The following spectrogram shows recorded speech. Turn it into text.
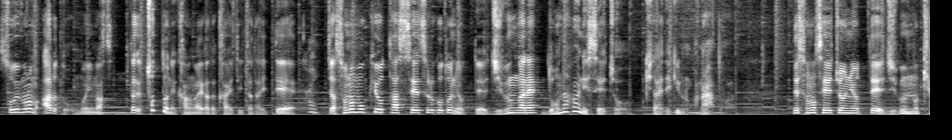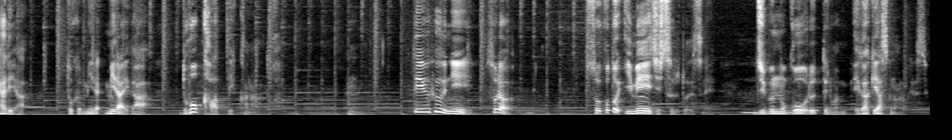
そういうものもあると思います。だけどちょっとね考え方変えていただいて、はい、じゃあその目標を達成することによって自分がねどんなふうに成長を期待できるのかなとか、でその成長によって自分のキャリアとか未来未来がどう変わっていくかなっていうふうにそれはそういうことをイメージするとですね、自分のゴールっていうのが描きやすくなるわけですよ。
